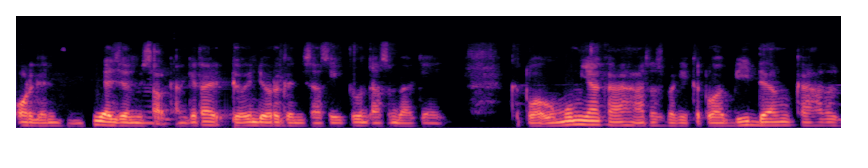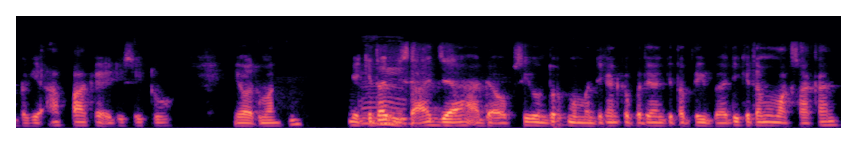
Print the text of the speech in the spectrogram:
organisasi aja Hmm. misalkan kita join di organisasi itu entah sebagai ketua umumnya kah atau sebagai ketua bidang kah atau sebagai apa kayak di situ. Ya otomatis ya kita Hmm. bisa aja ada opsi untuk mementingkan kepentingan kita pribadi. Kita memaksakan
